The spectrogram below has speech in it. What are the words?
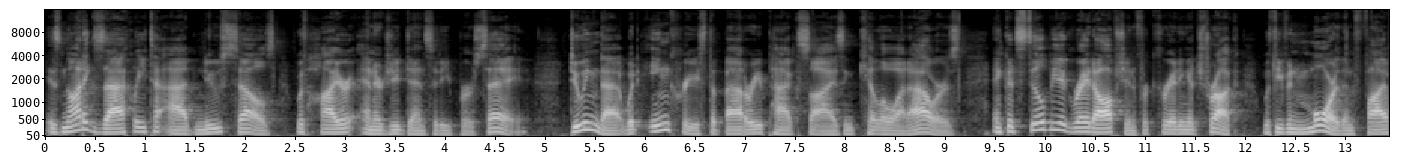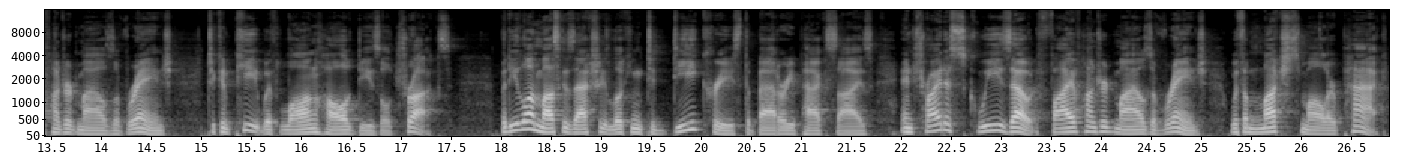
is not exactly to add new cells with higher energy density per se. Doing that would increase the battery pack size in kilowatt hours and could still be a great option for creating a truck with even more than 500 miles of range to compete with long haul diesel trucks. But Elon Musk is actually looking to decrease the battery pack size and try to squeeze out 500 miles of range with a much smaller pack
